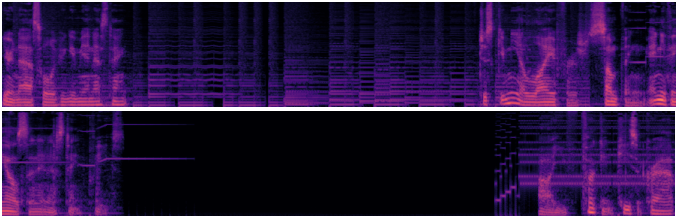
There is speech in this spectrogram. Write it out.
You're an asshole if you give me an S tank. Just give me a life or something, anything else than an S tank, please. Aw, oh, you fucking piece of crap.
